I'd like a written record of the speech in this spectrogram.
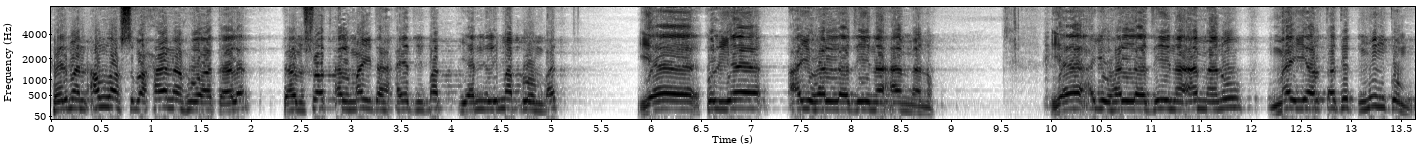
Firman Allah Subhanahu wa taala dalam surat Al-Maidah ayat 4 yakni 54 Ya kul ya ayyuhalladzina amanu. Ya ayyuhalladzina amanu may yartadid minkum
